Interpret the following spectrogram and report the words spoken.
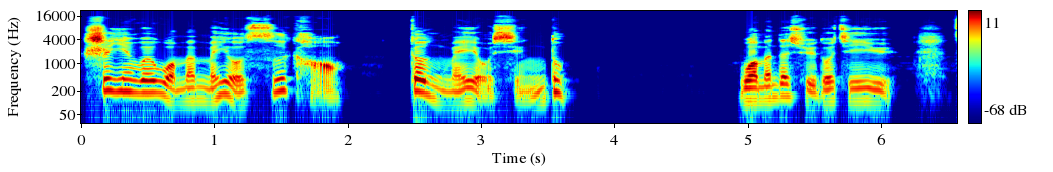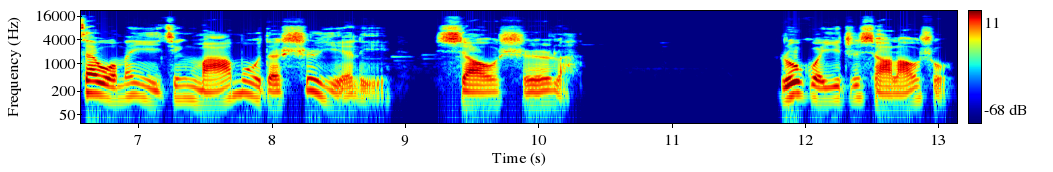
是因为我们没有思考，更没有行动。我们的许多机遇，在我们已经麻木的视野里消失了。如果一只小老鼠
